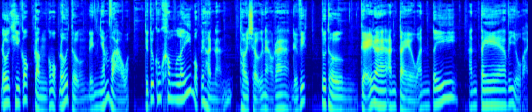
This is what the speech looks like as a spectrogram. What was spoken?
đôi khi có cần có một đối tượng để nhắm vào thì tôi cũng không lấy một cái hình ảnh thời sự nào ra để viết. Tôi thường kể ra anh tèo, anh tí anh te, ví dụ vậy.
